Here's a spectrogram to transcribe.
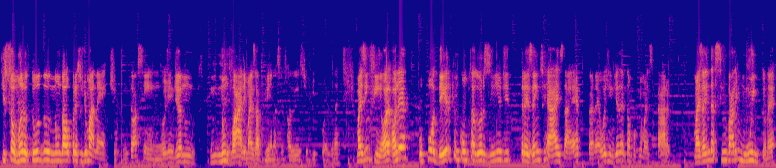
que somando tudo não dá o preço de uma net. Então, assim, hoje em dia não, não vale mais a pena você fazer esse tipo de coisa, né? Mas, enfim, olha, olha o poder que um computadorzinho de 300 reais na época, né? Hoje em dia deve estar um pouquinho mais caro, mas ainda assim vale muito, né?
